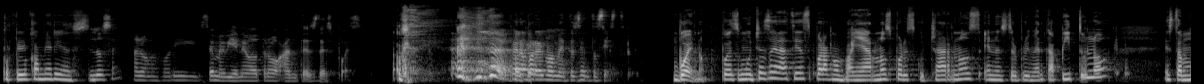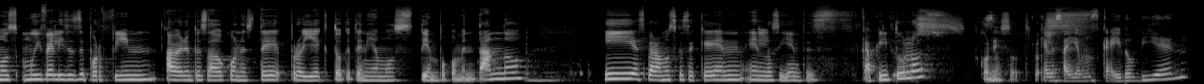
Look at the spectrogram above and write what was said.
¿Por qué lo cambiarías? No sé, a lo mejor y se me viene otro antes después. Ok. pero por el momento es entusiasta. Bueno, pues muchas gracias por acompañarnos, por escucharnos en nuestro primer capítulo. Estamos muy felices de por fin haber empezado con este proyecto que teníamos tiempo comentando y esperamos que se queden en los siguientes capítulos, con nosotros. Que les hayamos caído bien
